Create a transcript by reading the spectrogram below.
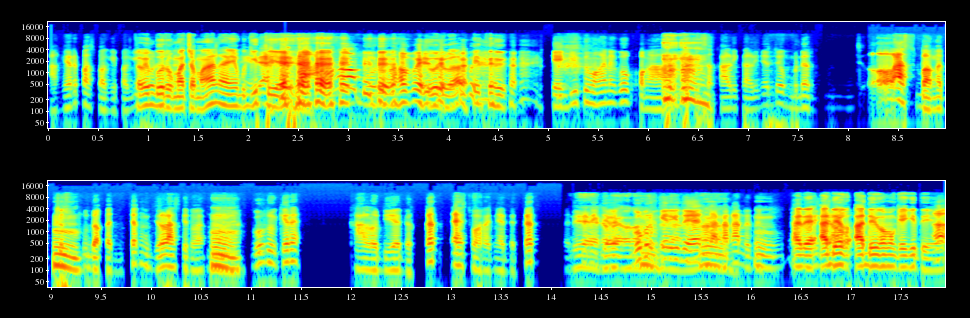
akhirnya pas pagi-pagi Tapi burung udah- macam mana ya begitu Iya, ya? ah, burung apa itu Burung apa itu? kayak gitu makanya gue pengalaman sekali kalinya tuh yang bener jelas banget terus Hmm. udah kenceng jelas gitu kan Hmm. gue berpikirnya kalau dia deket eh suaranya deket Iya, gue berpikir gitu ya Hmm. karena kan Hmm. Ada ada yang ada yang ngomong kayak gitu ya? Ah,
